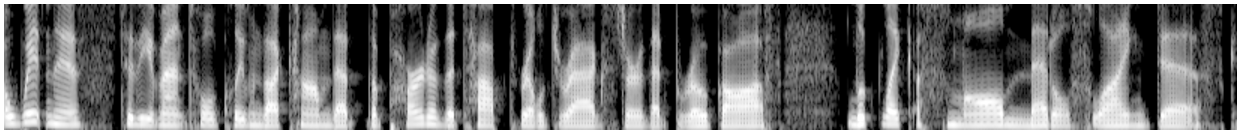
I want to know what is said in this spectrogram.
a witness to the event told Cleveland.com that the part of the top thrill dragster that broke off looked like a small metal flying disc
